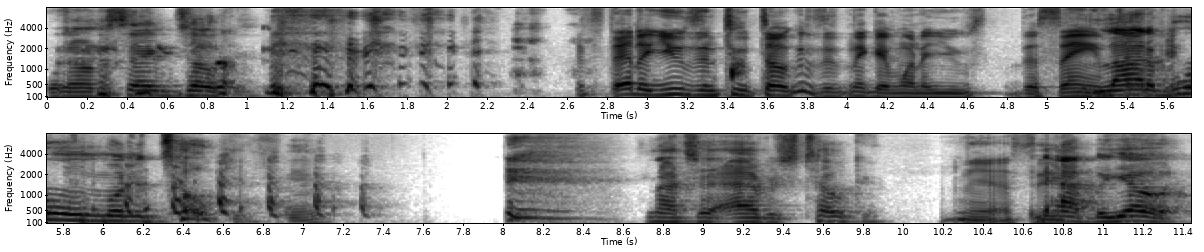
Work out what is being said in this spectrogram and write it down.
But on the same token, Instead of using two tokens, this nigga want to use the same. a lot token. of room on the tokens, man. Not your average token. Yeah, see. Nah, but yo,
